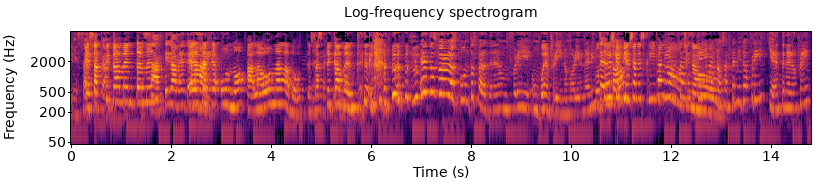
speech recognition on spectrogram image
Exactamente. Exactamente. Exactamente. men. Exactamente, Es de que uno a la una a la dos. Exactamente. Estos fueron los puntos para tener un free, un buen free, no morir en el intento. ¿Ustedes qué piensan? Escríbanos, piensan? chingado. Escríbanos, ¿han tenido free? ¿Quieren tener un free?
